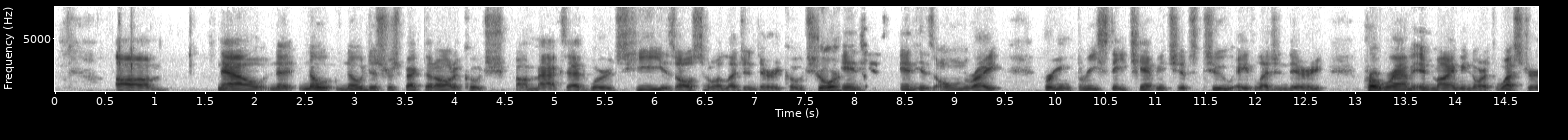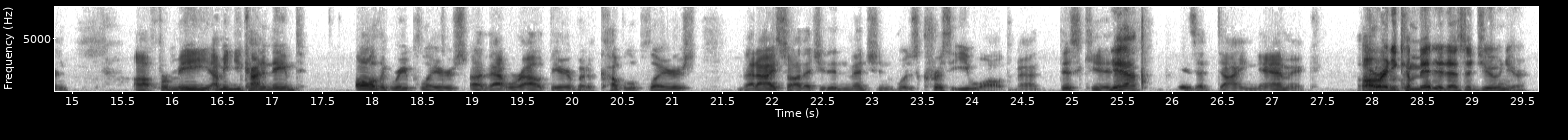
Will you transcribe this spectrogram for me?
Um, now, no, no disrespect at all to Coach uh, Max Edwards. He is also a legendary coach sure. in his, in his own right, bringing three state championships to a legendary program in Miami Northwestern. Uh, for me, I mean, you kind of named all the great players uh, that were out there, but a couple of players that I saw that you didn't mention was Chris Ewald, man. This kid yeah. is a dynamic. Already um, committed as a junior.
